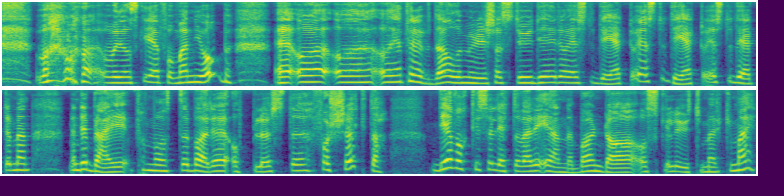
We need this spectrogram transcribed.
hvordan skulle jeg få meg en jobb? Eh, og, og, og, jeg prøvde alle mulige slags studier, og jeg studerte og jeg studerte og jeg studerte, men, men det blei på en måte bare oppløste forsøk, da. Det var ikke så lett å være enebarn da og skulle utmerke meg.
